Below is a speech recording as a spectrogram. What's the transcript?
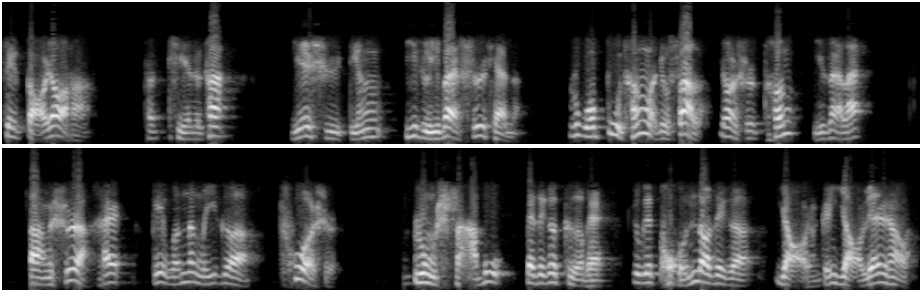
这膏药哈，他贴着看。也许顶一个礼拜十天呢，如果不疼了就散了，要是疼你再来。当时啊，还给我弄了一个措施，用纱布把这个胳膊就给捆到这个腰上，跟腰连上了。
